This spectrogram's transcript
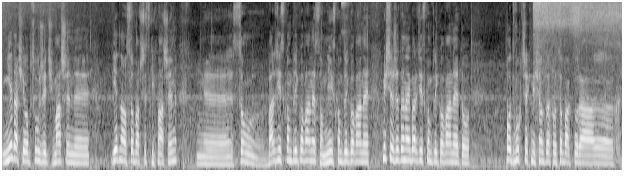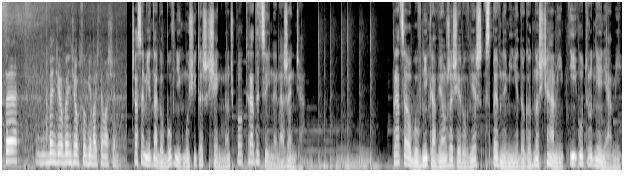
Nie da się obsłużyć maszyn, y, jedna osoba wszystkich maszyn. Y, Są bardziej skomplikowane, są mniej skomplikowane. Myślę, że te najbardziej skomplikowane to po dwóch, trzech miesiącach osoba, która e, chce, będzie, będzie obsługiwać te maszyny. Czasem jednak obuwnik musi też sięgnąć po tradycyjne narzędzia. Praca obuwnika wiąże się również z pewnymi niedogodnościami i utrudnieniami.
